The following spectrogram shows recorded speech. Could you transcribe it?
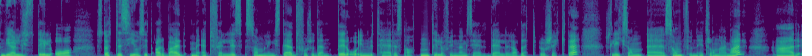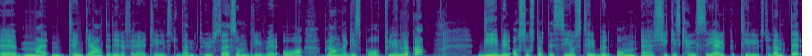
De har lyst til å støtte SIO sitt arbeid med et felles samlingssted for studenter og invitere staten til å finansiere deler av dette prosjektet, slik som eh, samfunnet i Trondheim er. er eh, tenker jeg at de refererer til Studenthuset, som driver og planlegges på Tullinløkka. De vil også støtte SIOs tilbud om eh, psykisk helsehjelp til studenter.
